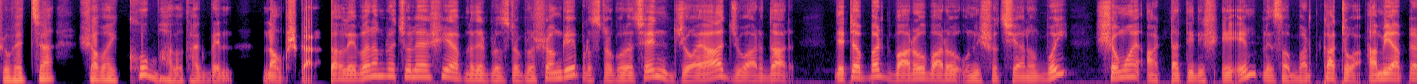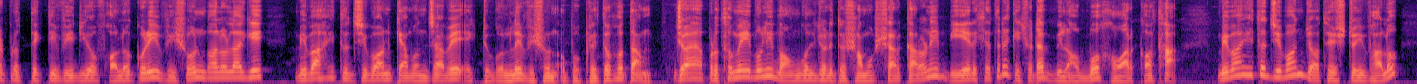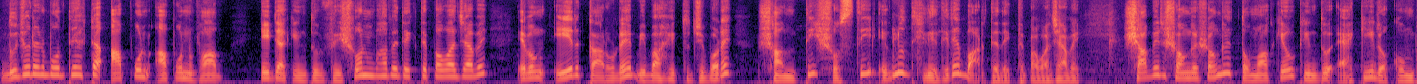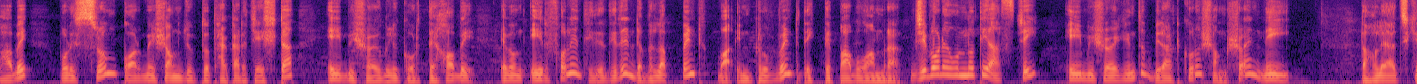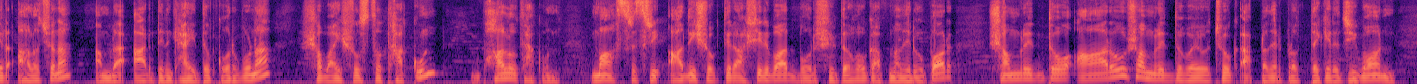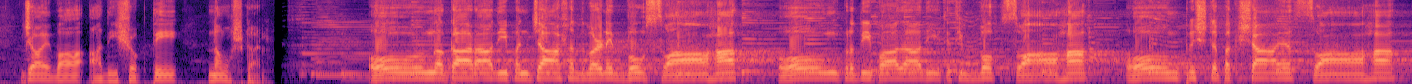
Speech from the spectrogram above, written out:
শুভেচ্ছা। সবাই খুব ভালো থাকবেন। নমস্কার। তাহলে এবার আমরা চলে আসি আপনাদের প্রশ্ন প্রসঙ্গে। প্রশ্ন করেছেন Joya Joardar. Date of birth বারো বারো উনিশশো ছিয়ানব্বই, সময় আটটা তিরিশ A M place of birth Katwa. আমি আপনার প্রত্যেকটি ভিডিও ফলো করি, ভীষণ ভালো লাগে। বিবাহিত জীবন কেমন যাবে একটু বললে ভীষণ উপকৃত হতাম। জয়া, প্রথমেই বলি, মঙ্গলজনিত সমস্যার কারণে বিয়ের ক্ষেত্রে কিছুটা বিলম্ব হওয়ার কথা। বিবাহিত জীবন যথেষ্টই ভালো। দুজনের মধ্যে একটা আপন আপন ভাব, এটা কিন্তু ভীষণভাবে দেখতে পাওয়া যাবে এবং এর কারণে বিবাহিত জীবনে শান্তি, স্বস্তি এগুলো ধীরে ধীরে বাড়তে দেখতে পাওয়া যাবে। স্বামীর সঙ্গে সঙ্গে তোমাকেও কিন্তু একই রকমভাবে পরিশ্রম, কর্মে সংযুক্ত থাকার চেষ্টা এই বিষয়গুলি করতে হবে এবং এর ফলে ধীরে ধীরে ডেভেলপমেন্ট বা ইমপ্রুভমেন্ট দেখতে পাবো আমরা। জীবনে উন্নতি আসছেই, এই বিষয়ে কিন্তু বিরাট কোনো সংশয় নেই। তাহলে আজকের আলোচনা আমরা আর দিন ঘায়িত করব না। সবাই সুস্থ থাকুন, ভালো থাকুন। মা শ্রী শ্রী আদিশক্তির আশীর্বাদ বর্ষিত হোক আপনাদের উপর। সমৃদ্ধ, আরও সমৃদ্ধ হয়ে উঠুক আপনাদের প্রত্যেকের জীবন। জয় বা আদিশক্তি। নমস্কার। ওং আকারাদি পঞ্চাশদ্বর্ণেভ্যো স্বাহা। ওং প্রতিপাদাদি তিথিব স্বাহা। ওং পৃষ্ঠপক্ষায় স্বাহা।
